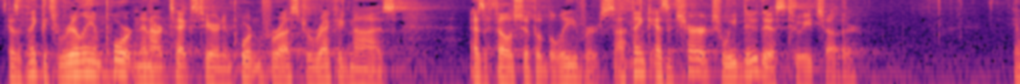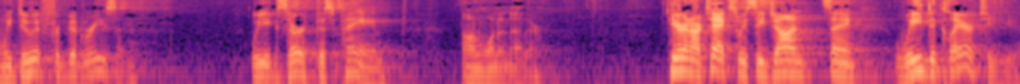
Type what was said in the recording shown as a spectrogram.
because I think it's really important in our text here and important for us to recognize as a fellowship of believers. I think as a church, we do this to each other. And we do it for good reason. We exert this pain on one another. Here in our text, we see John saying, We declare to you.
